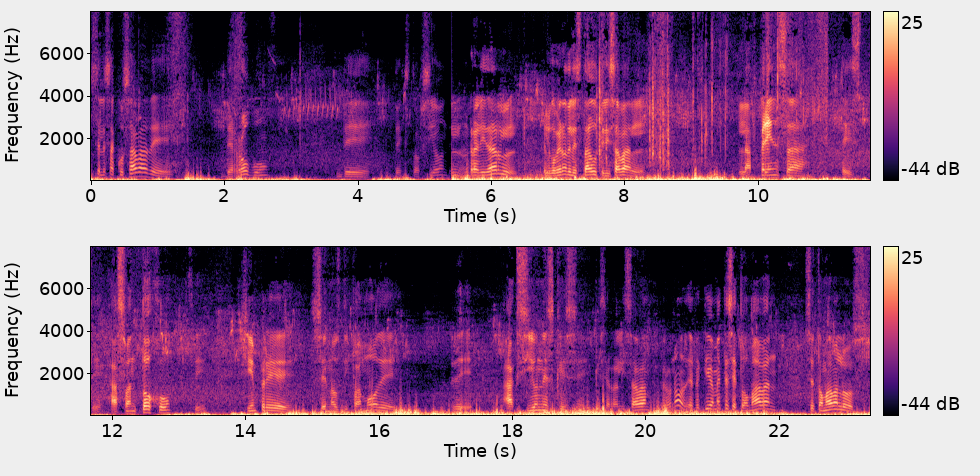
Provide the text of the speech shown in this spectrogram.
Se les acusaba de, de robo, de, extorsión. En realidad el, gobierno del estado utilizaba la prensa este, a su antojo. Siempre se nos difamó de, de acciones que se, que se, realizaban, pero no, efectivamente se tomaban, se tomaban los,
